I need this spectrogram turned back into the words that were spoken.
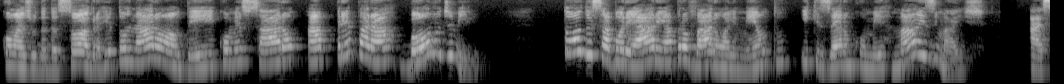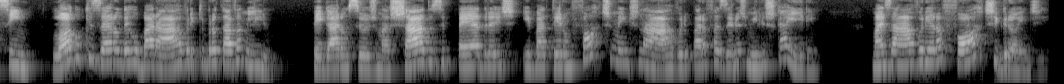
Com a ajuda da sogra, retornaram à aldeia e começaram a preparar bolo de milho. Todos saborearam e aprovaram o alimento e quiseram comer mais e mais. Assim, logo quiseram derrubar a árvore que brotava milho. Pegaram seus machados e pedras e bateram fortemente na árvore para fazer os milhos caírem. Mas a árvore era forte e grande.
